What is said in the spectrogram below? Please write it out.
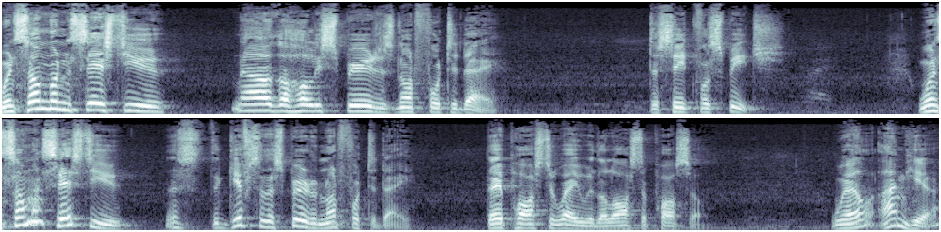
When someone says to you, No, the Holy Spirit is not for today, deceitful speech. When someone says to you, the gifts of the Spirit are not for today. They passed away with the last apostle. Well, I'm here.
